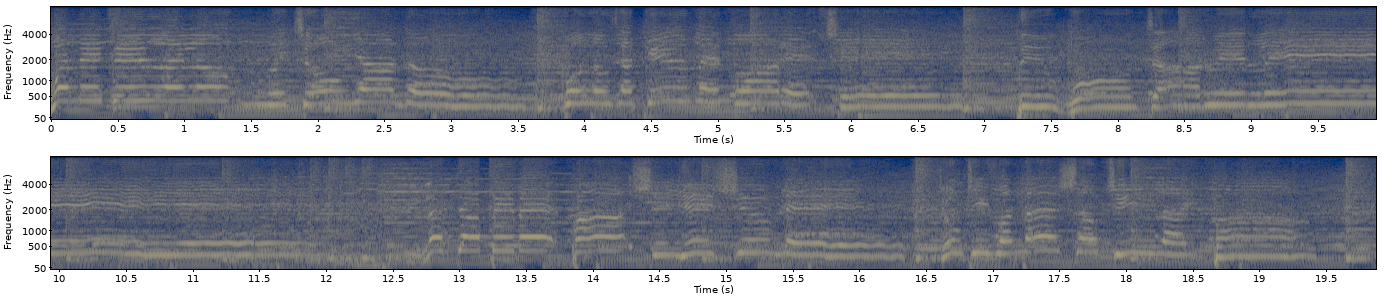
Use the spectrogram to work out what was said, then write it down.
ဝမ်းနေခြင်းလိုက်လုံးတွေကြုံရလို့ခေါ်လုံးစကင်းမဲ့သွားတဲ့ချိန်သင်ဝန်တာတွေလေးလက်ပြပေးမဲ့ပါရှင်ယေရှုနဲ့ယုံကြည်စွာလမ်းလျှောက်ကြည့်လိုက်ပါ ဘ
